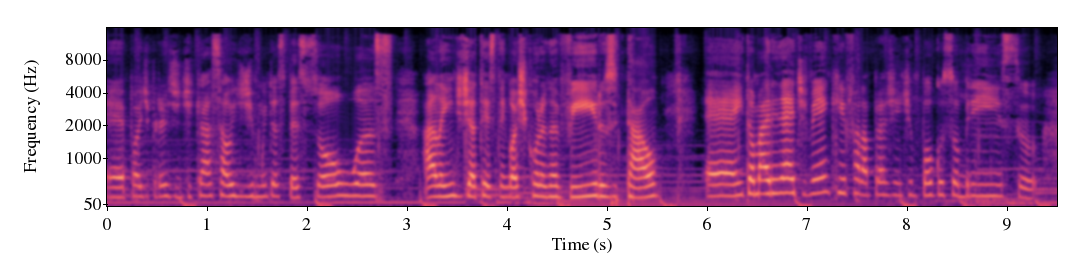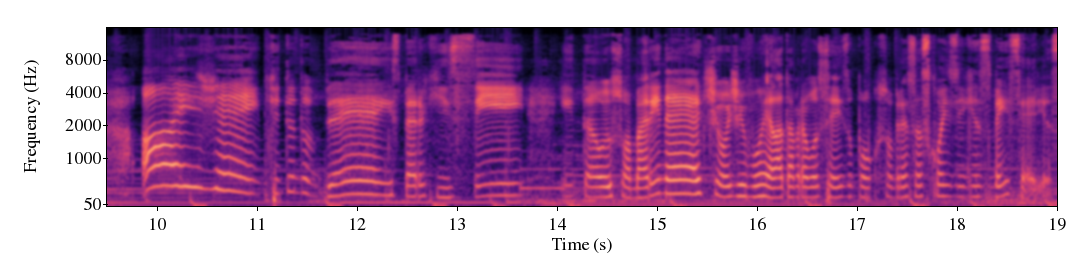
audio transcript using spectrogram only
É, pode prejudicar a saúde de muitas pessoas, além de já ter esse negócio de coronavírus e tal. É, então, Marinette, vem aqui falar pra gente um pouco sobre isso. Oi, gente, tudo bem? Espero que sim. Então, eu sou a Marinette. Hoje eu vou relatar para vocês um pouco sobre essas coisinhas bem sérias.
